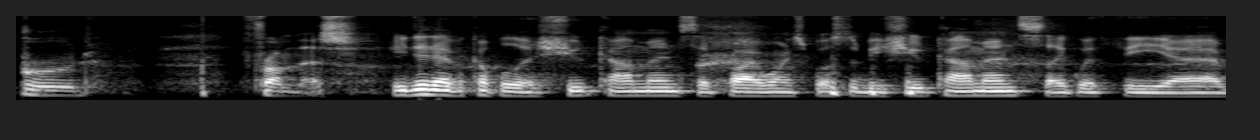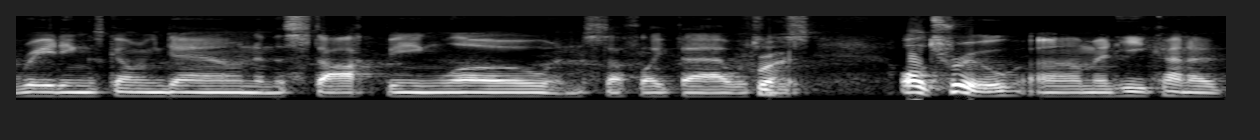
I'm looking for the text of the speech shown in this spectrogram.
brewed from this. He did have a couple of shoot comments that probably weren't supposed to be shoot comments, like with the uh, ratings going down and the stock being low and stuff like that, which Right. is all true. Um, and he kind of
